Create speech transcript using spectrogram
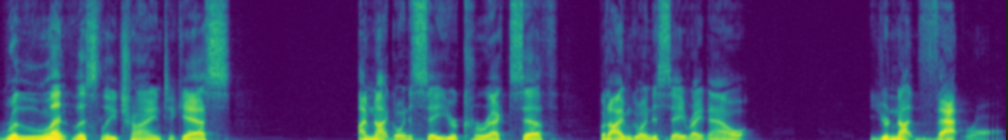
relentlessly trying to guess. I'm not going to say you're correct, Seth, but I'm going to say right now you're not that wrong.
